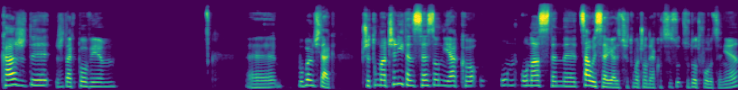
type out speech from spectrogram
każdy, że tak powiem, e, bo powiem ci tak, przetłumaczyli ten sezon jako, u, u nas ten e, cały serial jest przetłumaczony jako cu- cudotwórcy, nie?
